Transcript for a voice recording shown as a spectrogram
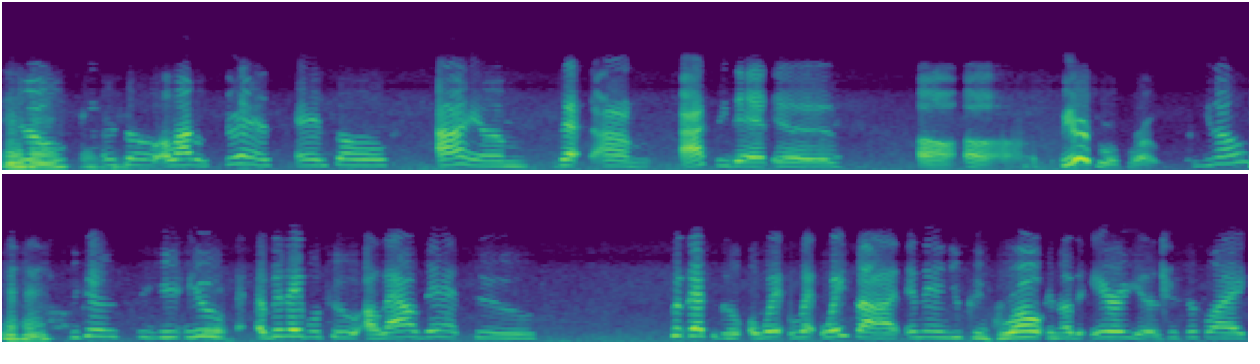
Mm-hmm. You know, mm-hmm. and so a lot of stress, and so I am that um I see that as uh uh spiritual growth. You know, mm-hmm. because you you have been able to allow that to put that to the wayside, and then you can grow in other areas. It's just like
